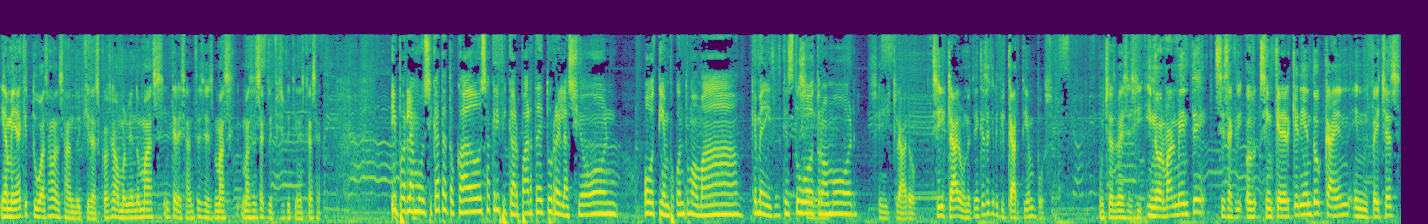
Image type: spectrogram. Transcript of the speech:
Y a medida que tú vas avanzando y que las cosas se van volviendo más interesantes, es más, más el sacrificio que tienes que hacer. ¿Y por la música te ha tocado sacrificar parte de tu relación o tiempo con tu mamá, que me dices que es tu Sí. otro amor? Sí, claro. Sí, claro, uno tiene que sacrificar tiempos. Muchas veces. Y, y normalmente, se sacri- o sin querer queriendo, caen en fechas.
